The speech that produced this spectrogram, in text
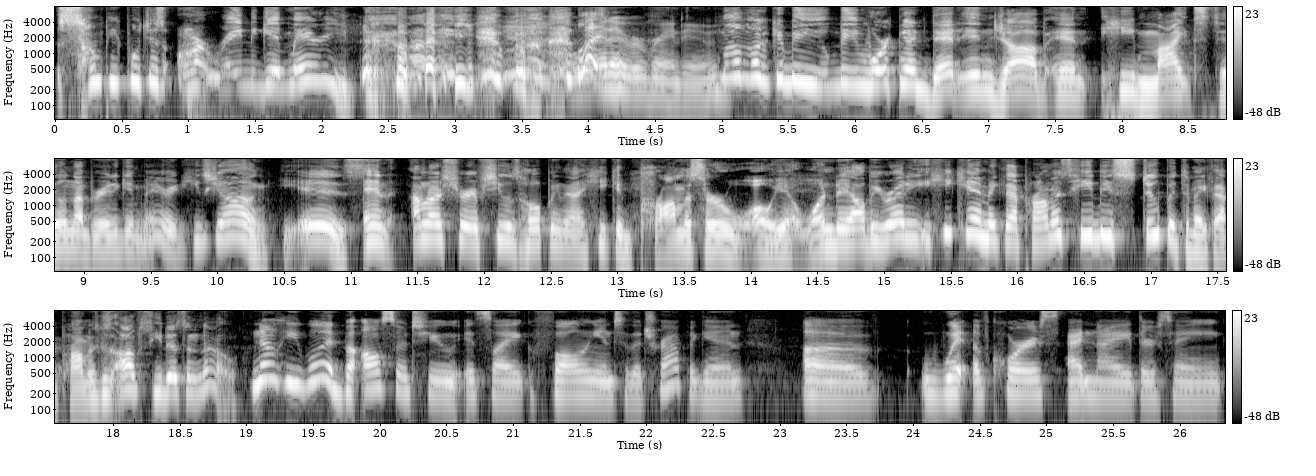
some people just aren't ready to get married. like, like Whatever, Brandon. motherfucker could be be working a dead end job and he might still not be ready to get married. He's young. He is. And I'm not sure if she was hoping that he could promise her, oh yeah, one day I'll be ready. He can't make that promise. He'd be stupid to make that promise because obviously he doesn't know. No, he would, but also too, it's like falling into the trap again of wit. Of course, at night they're saying,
